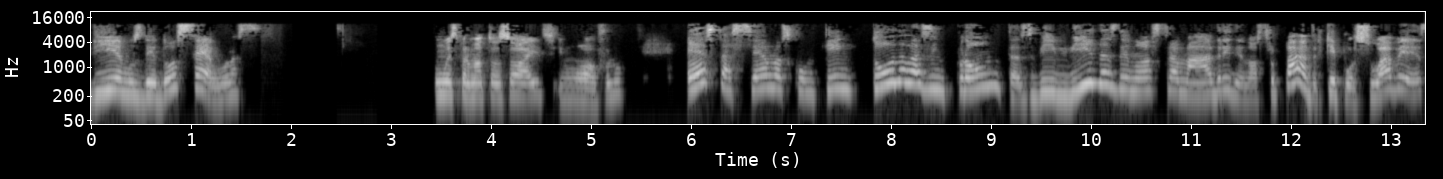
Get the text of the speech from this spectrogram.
víamos de duas células, um espermatozoide e um óvulo, estas células contêm todas as improntas vividas de nossa madre e de nosso padre, que por sua vez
